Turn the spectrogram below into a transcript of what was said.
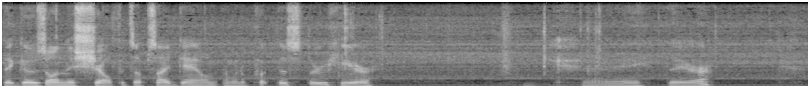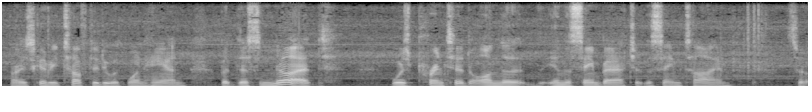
that goes on this shelf, it's upside down. I'm gonna put this through here. Okay, there. All right, it's gonna be tough to do with one hand, but this nut was printed on the in the same batch at the same time. So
